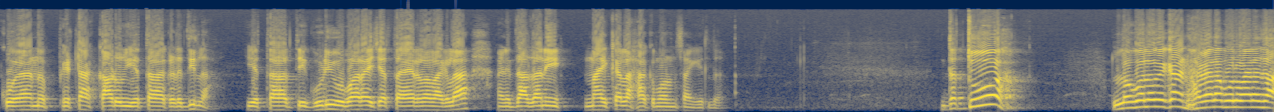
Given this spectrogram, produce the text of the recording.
कोळ्यानं फेटा काढून येताळाकडे दिला. येताळा ती गुढी उभारायच्या तयारीला लागला आणि दादाने नायकाला हाक मारून सांगितलं. दत्तू लगोलग एका न्हाव्याला बोलवायला जा.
